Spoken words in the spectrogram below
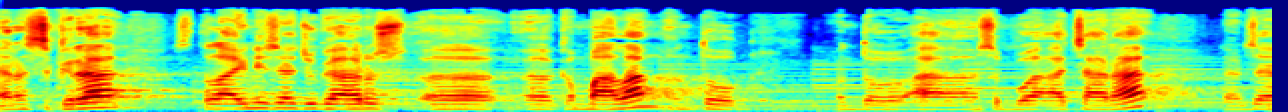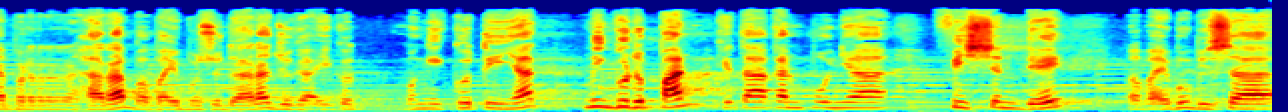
Karena segera setelah ini saya juga harus uh, uh, ke Malang untuk untuk uh, sebuah acara dan saya berharap Bapak Ibu Saudara juga ikut mengikutinya. Minggu depan kita akan punya Vision Day. Bapak Ibu bisa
